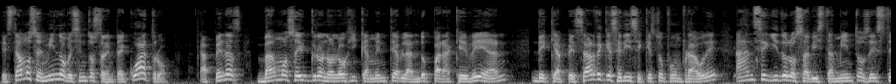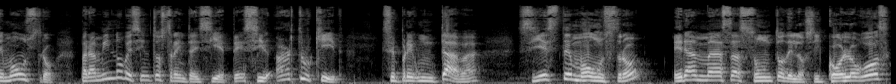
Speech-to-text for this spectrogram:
estamos en 1934. Apenas vamos a ir cronológicamente hablando para que vean de que a pesar de que se dice que esto fue un fraude, han seguido los avistamientos de este monstruo. Para 1937, Sir Arthur Kidd se preguntaba si este monstruo era más asunto de los psicólogos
